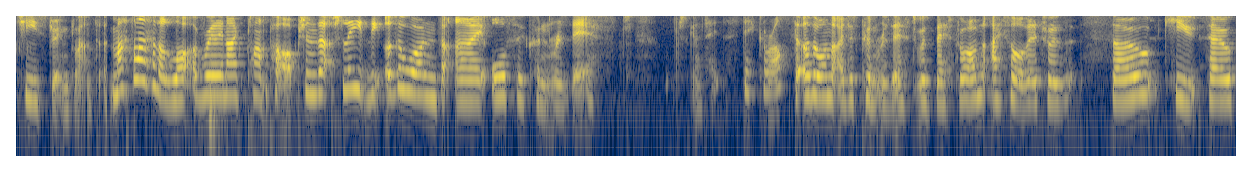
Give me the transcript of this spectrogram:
cheese string planter. Matalan had a lot of really nice plant pot options actually. The other one that I also couldn't resist I'm just going to take the sticker off. The other one that I just couldn't resist was this one. I thought this was so cute. So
